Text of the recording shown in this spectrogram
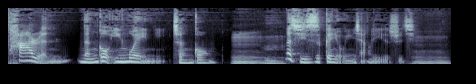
他人能够因为你成功，嗯嗯，那其实是更有影响力的事情，嗯。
